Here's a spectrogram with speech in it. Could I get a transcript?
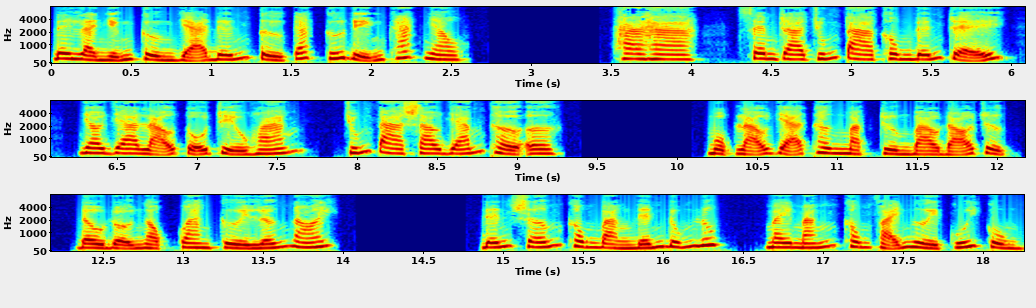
Đây là những cường giả đến từ các cứ điểm khác nhau. Ha ha, xem ra chúng ta không đến trễ, nho gia lão tổ triệu hoán, chúng ta sao dám thờ ơ. Một lão giả thân mặc trường bào đỏ rực, đầu đội ngọc quan cười lớn nói. Đến sớm không bằng đến đúng lúc, may mắn không phải người cuối cùng.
